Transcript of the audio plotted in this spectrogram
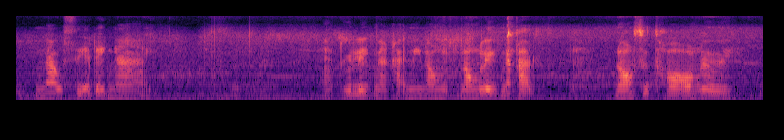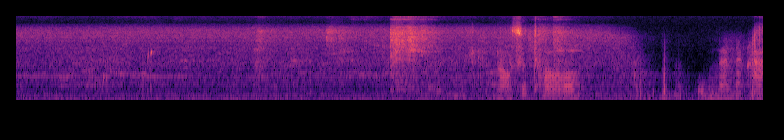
ำเน่าเสียได้ง่ายอะตัวเล็กนะคะ นี่น้องน้องเล็กนะคะ น้องสุดท้องเลย น้องสุดท้องกลุ่มนั้นนะคะ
